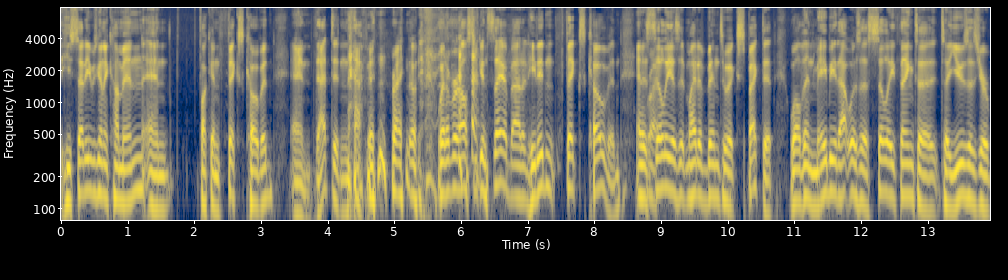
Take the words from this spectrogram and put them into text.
he said he was going to come in and fucking fix COVID, and that didn't happen, right? Whatever else you can say about it, he didn't fix COVID. And as Right. silly as it might have been to expect it, well, then maybe that was a silly thing to to use as your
